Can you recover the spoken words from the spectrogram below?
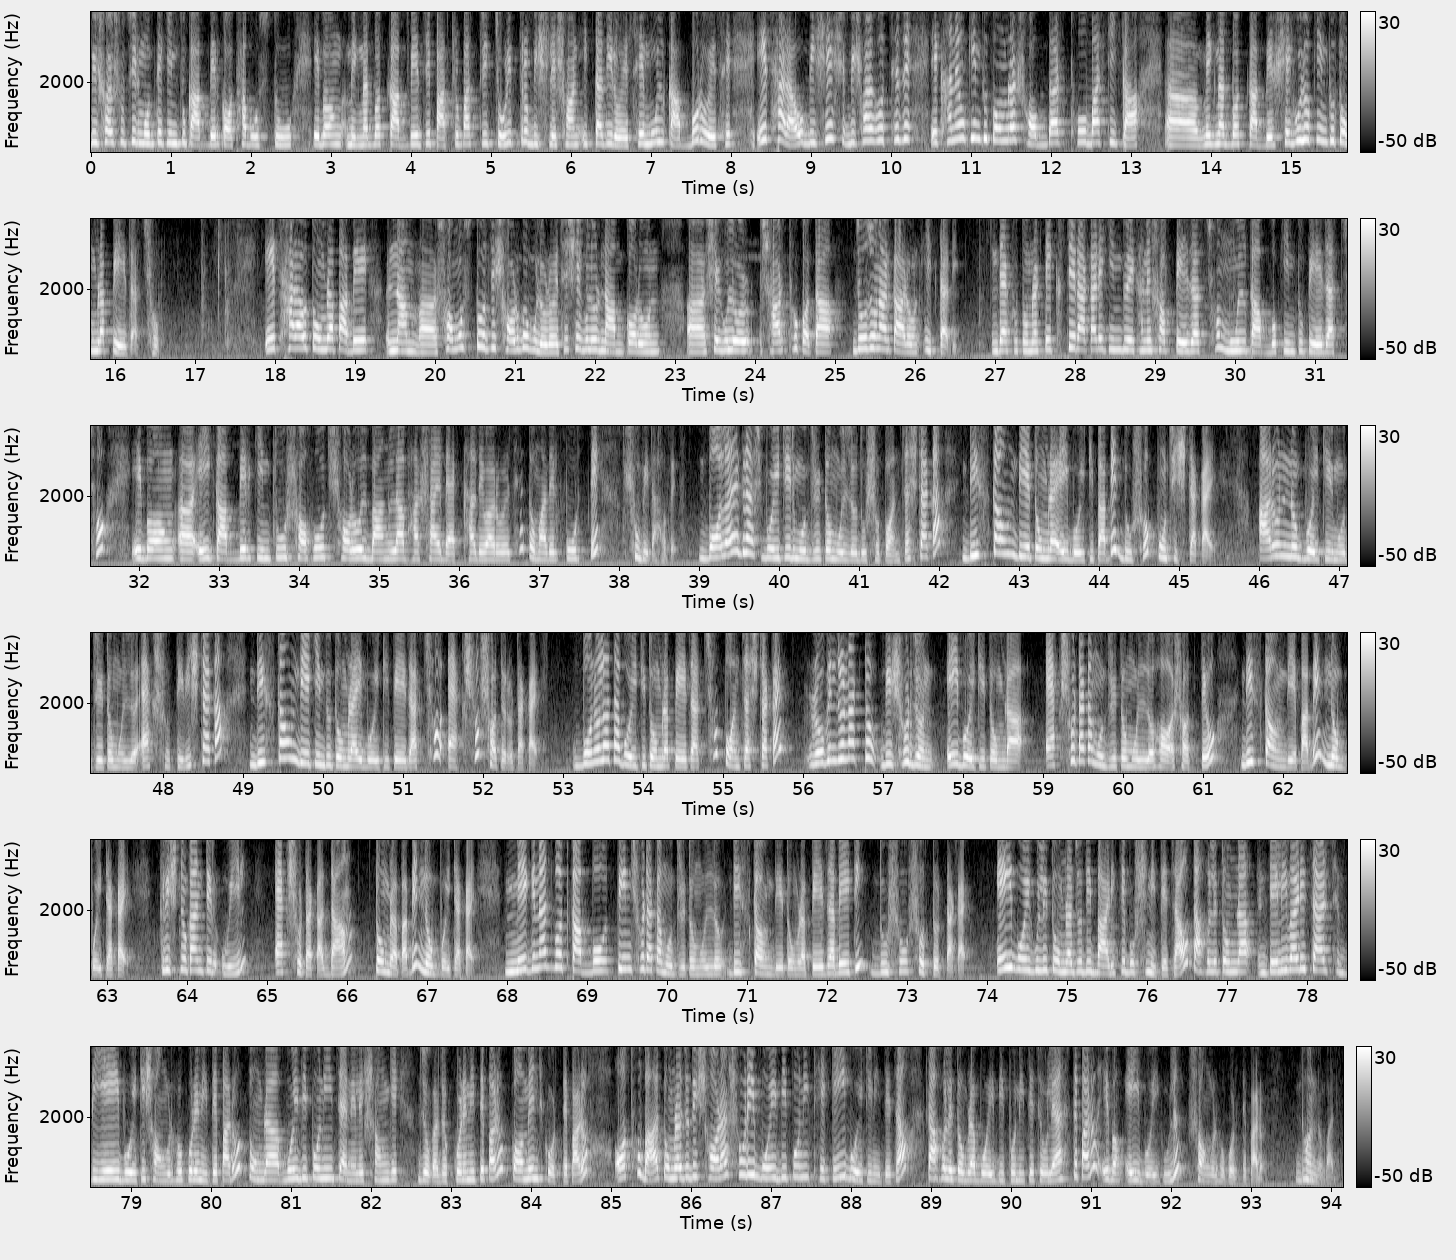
বিষয়সূচির মধ্যে কিন্তু কাব্যের কথাবস্তু এবং মেঘনাথ বধ কাব্যের যে পাত্রপাত্রীর চরিত্র বিশ্লেষণ ইত্যাদি রয়েছে, মূল কাব্য রয়েছে, এছাড়াও বিশেষ বিষয় হচ্ছে যে এখানেও কিন্তু তোমরা শব্দার্থ বা টিকা মেঘনাথ বধ কাব্যের সেগুলো কিন্তু তোমরা পেয়ে যাচ্ছ। এছাড়াও তোমরা পাবে নাম সমস্ত যে স্বর্গগুলো রয়েছে, সেগুলোর নামকরণ সেগুলোর সার্থকতা, যোজনার কারণ ইত্যাদি। দেখো, তোমরা টেক্সটের আকারে কিন্তু এখানে সব পেয়ে যাচ্ছ, মূল কাব্য কিন্তু পেয়ে যাচ্ছ এবং এই কাব্যের কিন্তু সহজ, সরল বাংলা ভাষায় ব্যাখ্যা দেওয়া রয়েছে, তোমাদের পড়তে সুবিধা হবে। বলয়গ্রাস বইটির মুদ্রিত মূল্য দুশো পঞ্চাশ টাকা, ডিসকাউন্ট দিয়ে তোমরা এই বইটি পাবে দুশো পঁচিশ টাকায়। আরণ্যক বইটির মুদ্রিত মূল্য একশো টাকা। ডিসকাউন্ট দিয়ে কিন্তু তোমরা এই বইটি পেয়ে যাচ্ছ একশো সতেরো টাকায়। বনলতা বইটি তোমরা পেয়ে যাচ্ছ পঞ্চাশ টাকায়। রবীন্দ্রনাট্য বিসর্জন, এই বইটি তোমরা একশো টাকা মুদ্রিত মূল্য হওয়া সত্ত্বেও ডিসকাউন্ট দিয়ে পাবে নব্বই টাকায়। কৃষ্ণকান্তের উইল, একশো টাকা দাম, তোমরা পাবে নব্বই টাকায়। মেঘনাথ বধ কাব্য, তিনশো টাকা মুদ্রিত মূল্য, ডিসকাউন্ট দিয়ে তোমরা পেয়ে যাবে এটি দুশো সত্তর টাকায়। এই বইগুলি তোমরা যদি বাড়িতে বসে নিতে চাও, তাহলে তোমরা ডেলিভারি চার্জ দিয়ে এই বইটি সংগ্রহ করে নিতে পারো। তোমরা বই বিপণী চ্যানেলের সঙ্গে যোগাযোগ করে নিতে পারো, কমেন্ট করতে পারো। অথবা তোমরা যদি সরাসরি বই বিপণী থেকেই বইটি নিতে চাও, তাহলে তোমরা বই বিপণীতে চলে আসতে পারো এবং এই বইগুলো সংগ্রহ করতে পারো। ধন্যবাদ।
